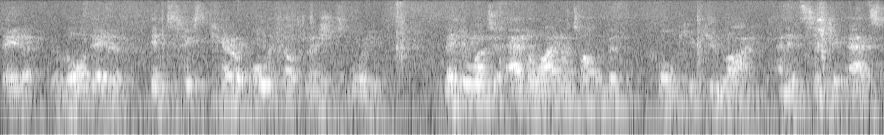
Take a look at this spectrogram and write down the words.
data, the raw data, it takes care of all the calculations for you. Then you want to add a line on top of it called QQ line, and it simply adds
